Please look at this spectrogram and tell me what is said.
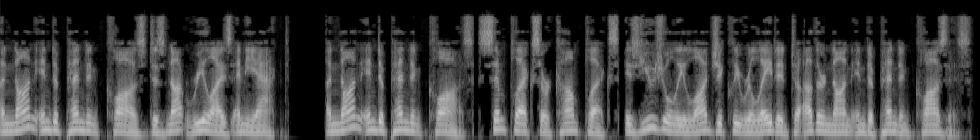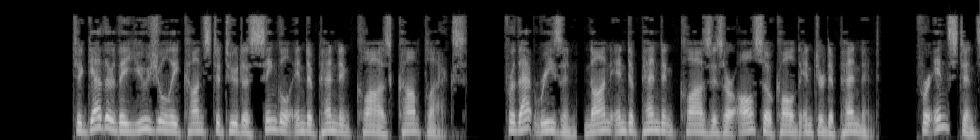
A non-independent clause does not realize any act. A non-independent clause simplex or complex is usually logically related to other non-independent clauses. Together they usually constitute a single independent clause complex. For that reason, non-independent clauses are also called interdependent. For instance,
